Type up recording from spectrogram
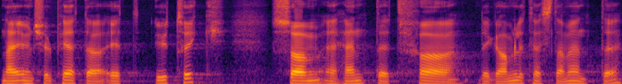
nei, unnskyld, Peter et uttrykk som er hentet fra Det gamle testamentet,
